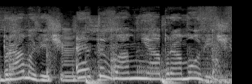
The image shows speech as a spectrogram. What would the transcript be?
Абрамович – это вам не Абрамович.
